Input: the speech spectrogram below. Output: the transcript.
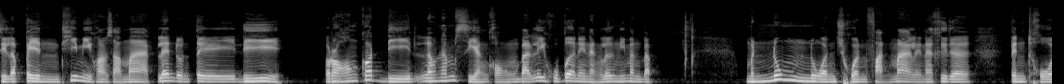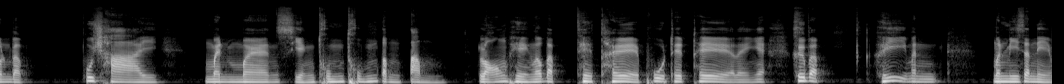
ศิลปินที่มีความสามารถเล่นดนตรีดี ร้องก็ดีแล้วน้ำเสียงของ Bradley Cooper ในหนังเรื่องนี้มันแบบ มันนุ่มนวลชวนฝันมากเลยนะ คือจะเป็นโทนแบบผู้ชายแมนแมนเสียงทุ้มทุ้มต่ำต่ำร้องเพลงแล้วแบบเท่ๆพูดเท่ๆอะไรเงี้ยคือแบบเฮ้ยมันมันมีเสน่ห์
